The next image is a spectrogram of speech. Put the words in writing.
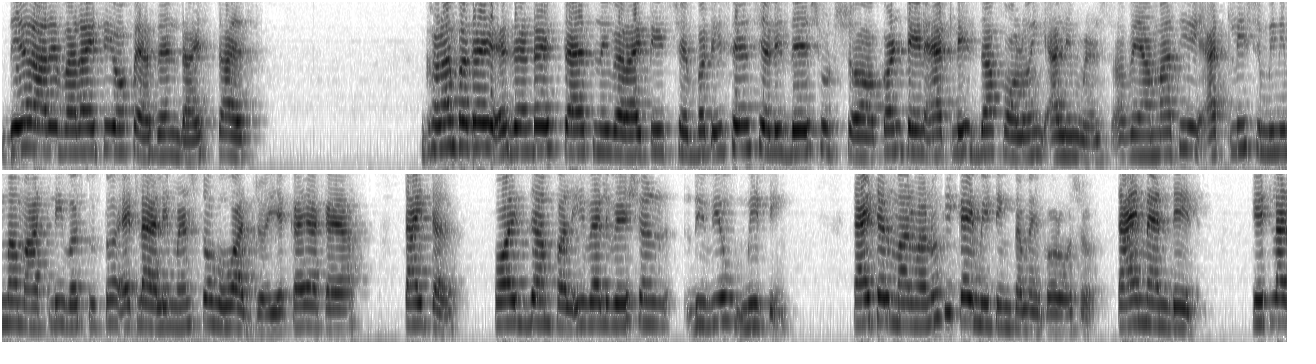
There are a variety of agenda styles ઘણા બધા એજેન્ડા સ્ટાઇલ્સની વેરાયટીઝ છે but essentially they should contain at least the following elements હવે આમાંથી એટલીસ્ટ મિનિમમ આટલી વસ્તુ તો એટલા એલિમેન્ટ્સ તો હોવા જ જોઈએ. કયા કયા? Title for example evaluation review meeting title મારવાનું કે કઈ મીટિંગ તમે કરો છો? ટાઈમ એન્ડ ડેટ કેટલા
